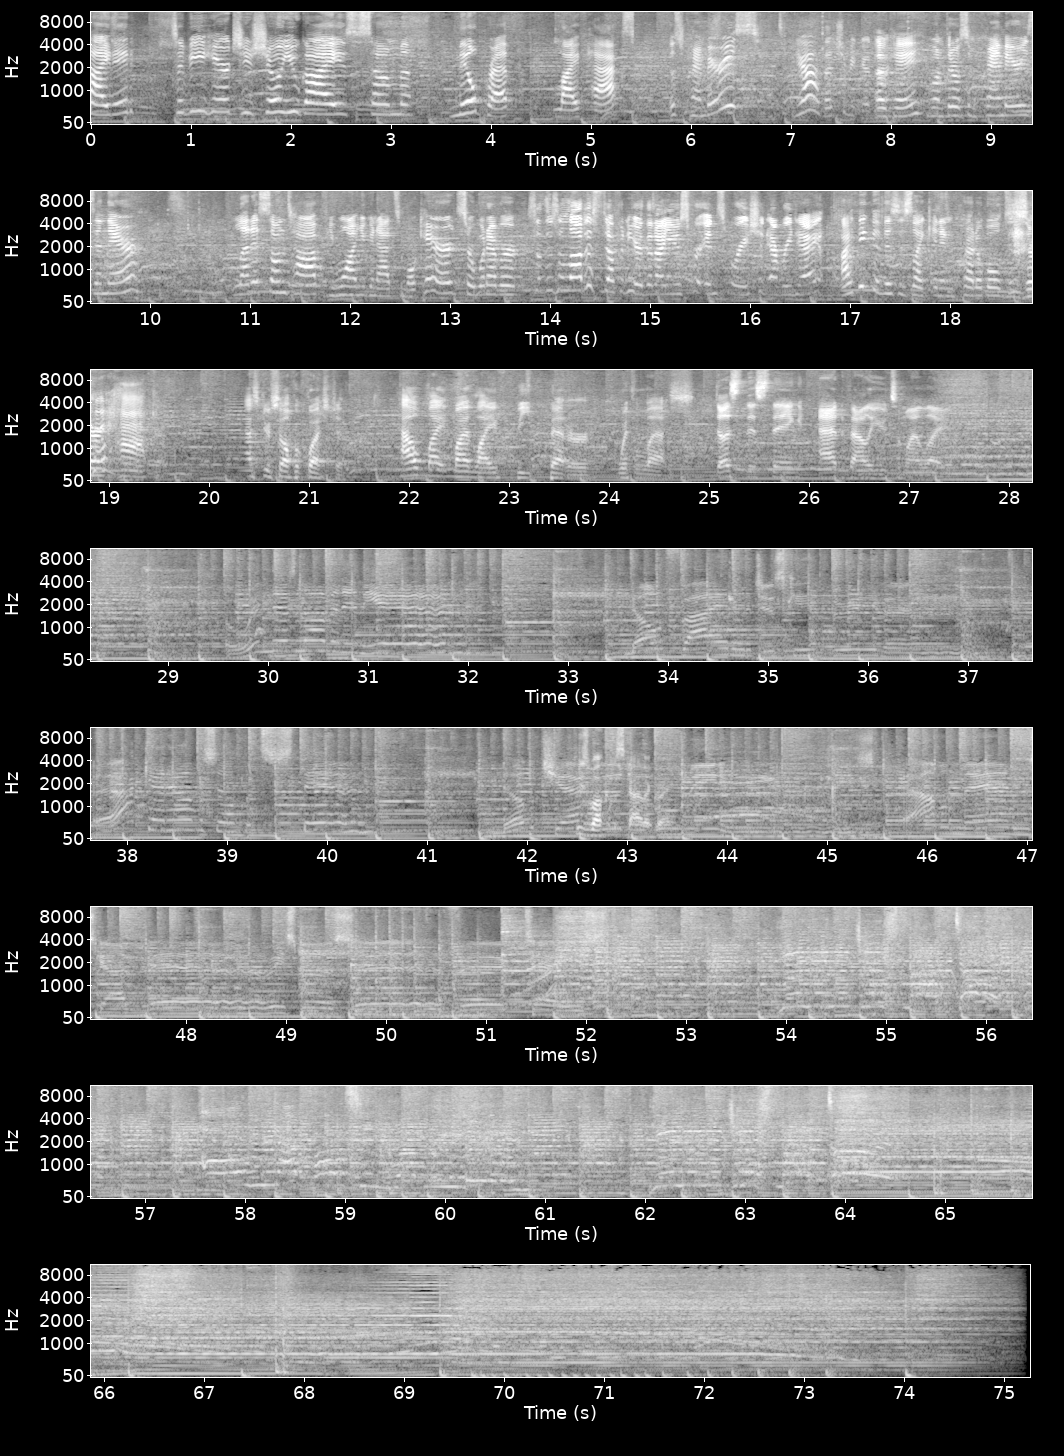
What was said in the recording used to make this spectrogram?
Excited to be here to show you guys some meal prep life hacks. Those cranberries? Yeah, that should be good. Okay, you want to throw some cranberries in there? Lettuce on top. If you want, you can add some more carrots or whatever. So there's a lot of stuff in here that I use for inspiration every day. I think that this is like an incredible dessert hack. Ask yourself a question How might my life be better with less? Does this thing add value to my life? Please welcome Skylar Grey.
